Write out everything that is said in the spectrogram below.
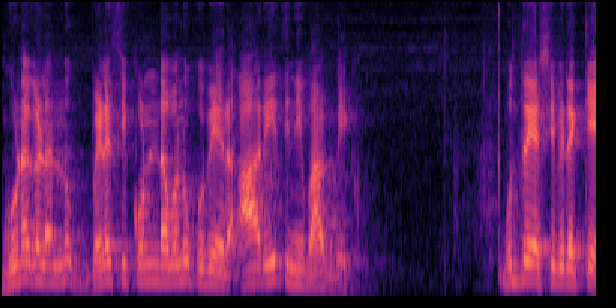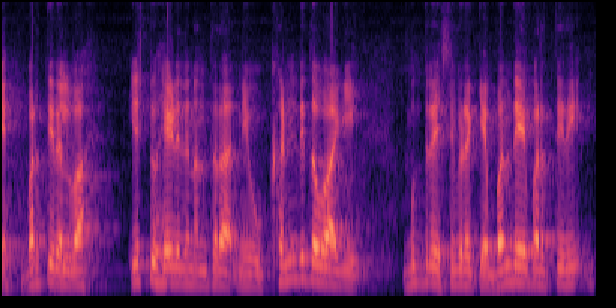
ಗುಣಗಳನ್ನು ಬೆಳೆಸಿಕೊಂಡವನು ಕುಬೇರ. ಆ ರೀತಿ ನೀವು ಆಗಬೇಕು ಮುದ್ರೆಯ ಶಿಬಿರಕ್ಕೆ ಬರ್ತೀರಲ್ವಾ? ಇಷ್ಟು ಹೇಳಿದ ನಂತರ ನೀವು ಖಂಡಿತವಾಗಿ ಮುದ್ರೆ ಶಿಬಿರಕ್ಕೆ ಬಂದೇ ಬರ್ತೀರಿ.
